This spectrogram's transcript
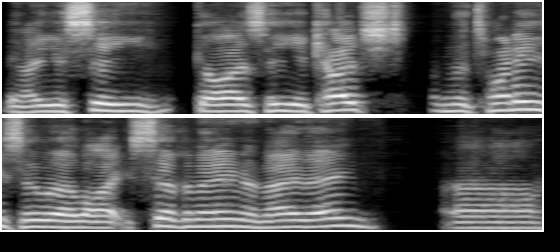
you know, you see guys who you coached in the twenties who are like seventeen and eighteen, uh,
